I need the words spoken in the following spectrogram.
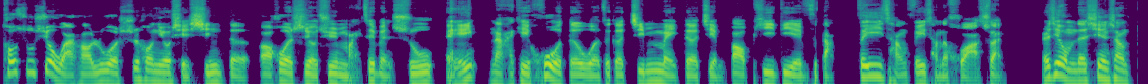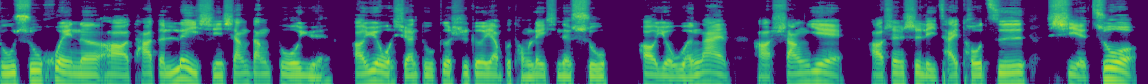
偷书秀完哈，如果事后你有写心得哦，或者是有去买这本书，诶，那还可以获得我这个精美的简报 PDF 档，非常非常的划算。而且我们的线上读书会呢，啊，它的类型相当多元啊，因为我喜欢读各式各样不同类型的书，好有文案啊，商业。啊，甚至是理财投资、写作，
